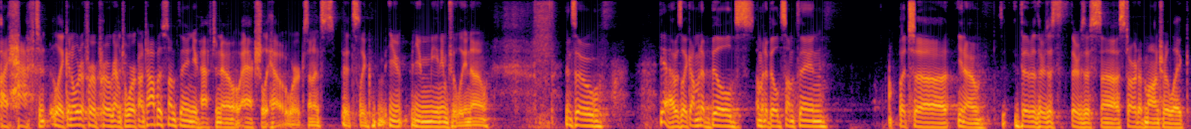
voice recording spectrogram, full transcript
I have to like in order for a program to work on top of something, you have to know actually how it works, and it's it's like you you meaningfully know. And so, yeah, I was like, I'm gonna build I'm gonna build something, but uh, you know, there, there's this there's this uh, startup mantra like,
